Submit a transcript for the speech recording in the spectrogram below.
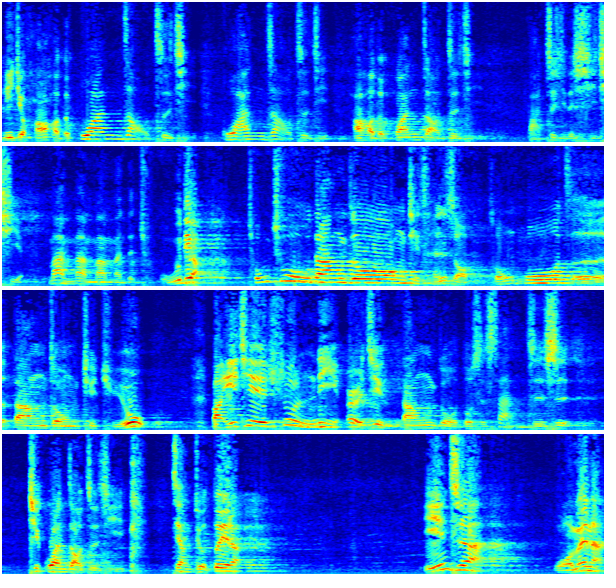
你就好好的关照自己，关照自己，好好的关照自己。把自己的习气慢慢慢慢的除掉，从错误当中去成熟，从波折当中去觉悟，把一切顺利二境当做都是善之事，去关照自己，这样就对了。因此啊，我们呢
